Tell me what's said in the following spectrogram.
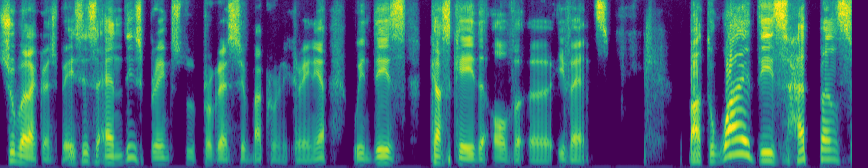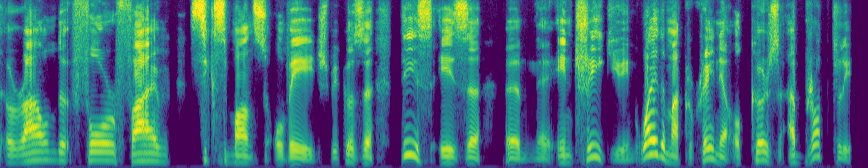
subarachnoid spaces, and this brings to progressive macrohemicrania with this cascade of uh, events. But why this happens around four, five, six months of age? Because uh, this is uh, um, intriguing. Why the macrocrania occurs abruptly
